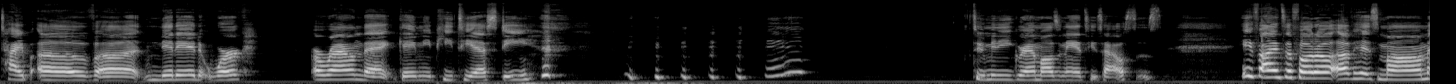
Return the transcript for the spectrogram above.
type of uh, knitted work around that gave me PTSD. Too many grandmas and aunties' houses. He finds a photo of his mom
